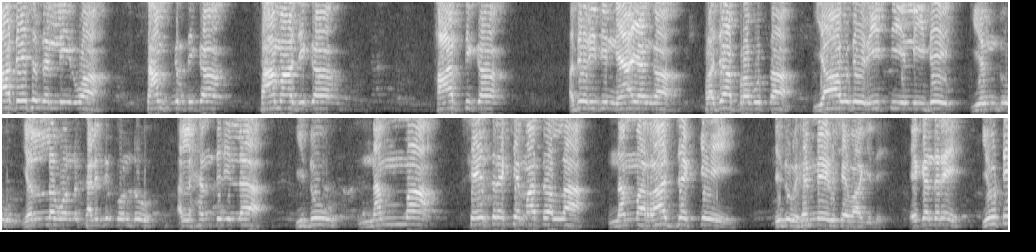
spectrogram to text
ಆ ದೇಶದಲ್ಲಿ ಇರುವ ಸಾಂಸ್ಕೃತಿಕ, ಸಾಮಾಜಿಕ, ಆರ್ಥಿಕ, ಅದೇ ರೀತಿ ನ್ಯಾಯಾಂಗ, ಪ್ರಜಾಪ್ರಭುತ್ವ ಯಾವುದೇ ರೀತಿಯಲ್ಲಿ ಇದೆ ಎಂದು ಎಲ್ಲವನ್ನು ಕಲಿತುಕೊಂಡು ಅಲ್ಹಮ್ದುಲಿಲ್ಲ, ಇದು ನಮ್ಮ ಕ್ಷೇತ್ರಕ್ಕೆ ಮಾತ್ರ ಅಲ್ಲ, ನಮ್ಮ ರಾಜ್ಯಕ್ಕೆ ಇದು ಹೆಮ್ಮೆಯ ವಿಷಯವಾಗಿದೆ. ಏಕೆಂದರೆ ಯು ಟಿ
